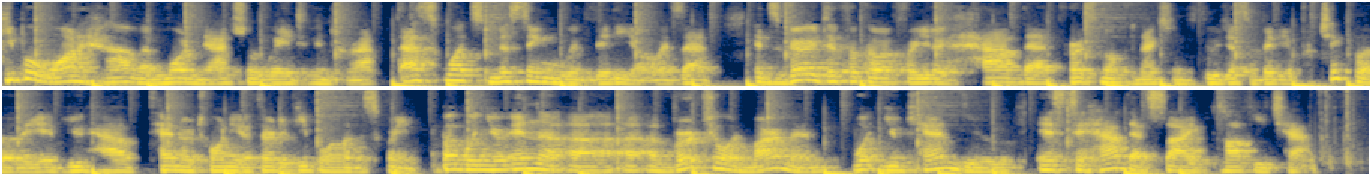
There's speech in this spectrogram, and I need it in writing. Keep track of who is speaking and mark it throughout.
Speaker 1: people want to have a more natural way to interact. That's what's missing with video is that it's very difficult for you to have that personal connection through just a video, particularly if you have 10 or 20 or 30 people on the screen. But when you're in a, a, a virtual environment, what you can do is to have that side coffee chat.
